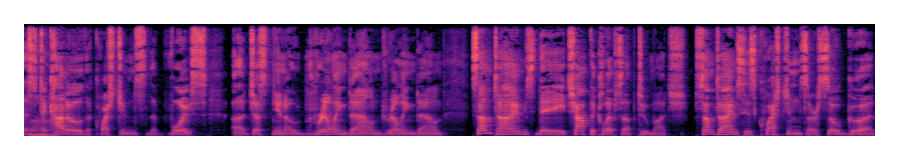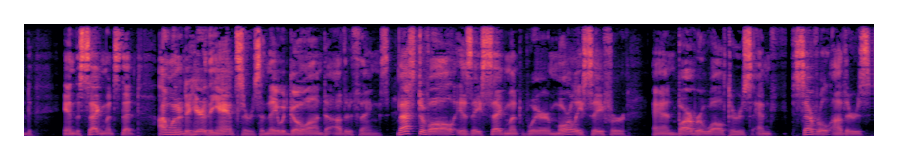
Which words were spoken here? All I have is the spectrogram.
the staccato, the questions, the voice, uh, just, you know, drilling down, drilling down. Sometimes they chop the clips up too much. Sometimes his questions are so good in the segments that I wanted to hear the answers and they would go on to other things. Best of all is a segment where Morley Safer and Barbara Walters and several others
